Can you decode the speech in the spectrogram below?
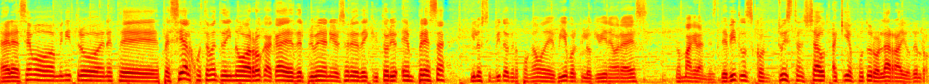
Le agradecemos, ministro, en este especial justamente de Innova Rock, acá desde el primer aniversario de Escritorio Empresa. Y los invito a que nos pongamos de pie porque lo que viene ahora es los más grandes. The Beatles con Twist and Shout aquí en Futuro, la radio del rock.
